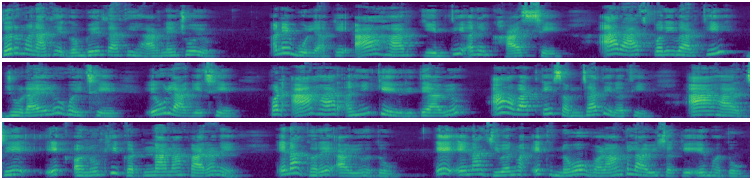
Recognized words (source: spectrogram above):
ધર્મનાથે ગંભીરતાથી હારને જોયો. અને બોલ્યા કે આ હાર કિંમતી અને ખાસ છે? આ રાજ પરિવારથી જોડાયેલો હોય છે, એવું લાગે છે. પણ આ હાર અહીં કેવી રીતે આવ્યો? આ વાત કંઈ સમજાતી નથી. આ હાર જે એક અનોખી ઘટનાના કારણે એના ઘરે આવ્યો હતો. એ એના જીવનમાં એક નવો વળાંક લાવી શકે એમ હતો.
